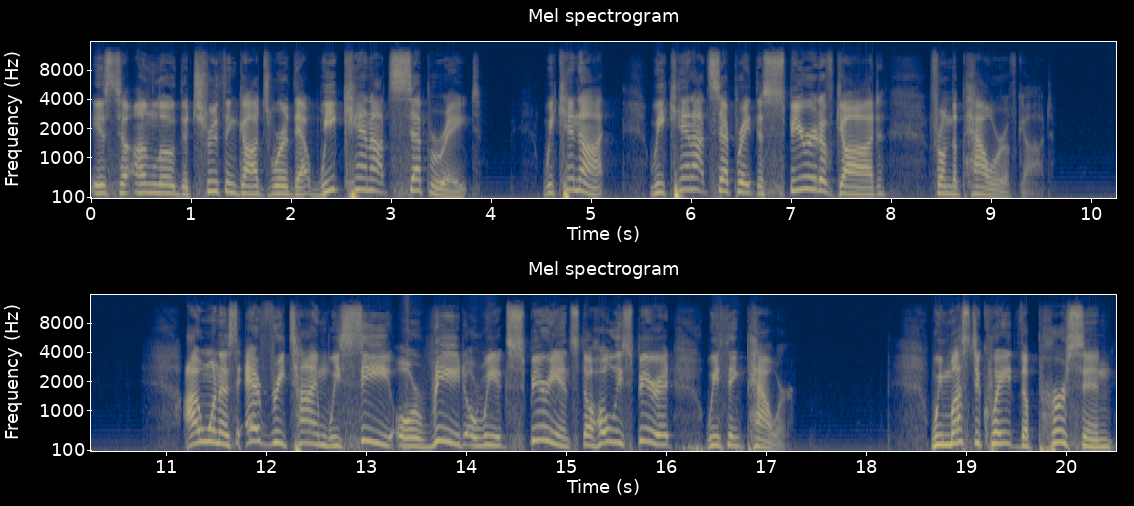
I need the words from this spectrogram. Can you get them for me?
is to unload the truth in God's word that we cannot separate, we cannot, we cannot separate the Spirit of God from the power of God. I want us every time we see or read or we experience the Holy Spirit, we think power. We must equate the person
